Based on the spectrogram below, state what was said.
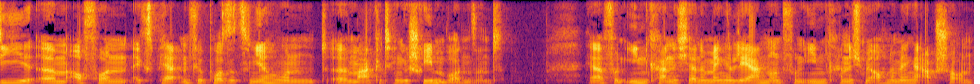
die ähm, auch von Experten für Positionierung und äh, Marketing geschrieben worden sind. Ja, von ihnen kann ich ja eine Menge lernen und von ihnen kann ich mir auch eine Menge abschauen.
